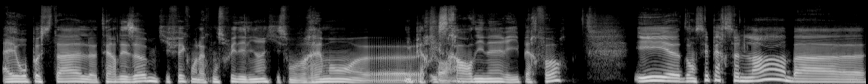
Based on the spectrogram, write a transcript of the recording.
aéropostale, terre des hommes, qui fait qu'on a construit des liens qui sont vraiment euh, Hyper extraordinaires et hyper forts. Et euh, dans ces personnes-là, bah,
